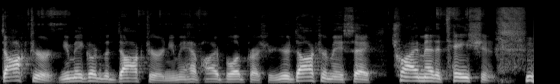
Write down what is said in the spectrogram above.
doctor you may go to the doctor and you may have high blood pressure. Your doctor may say try meditation.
